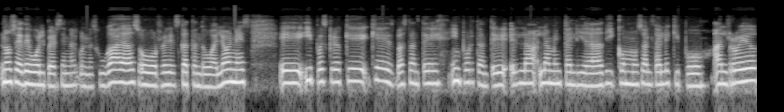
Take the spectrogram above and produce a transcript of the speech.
no sé, devolverse en algunas jugadas o rescatando balones. Eh, y pues creo que, que es bastante importante la, la, mentalidad y cómo salta el equipo al ruedo.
